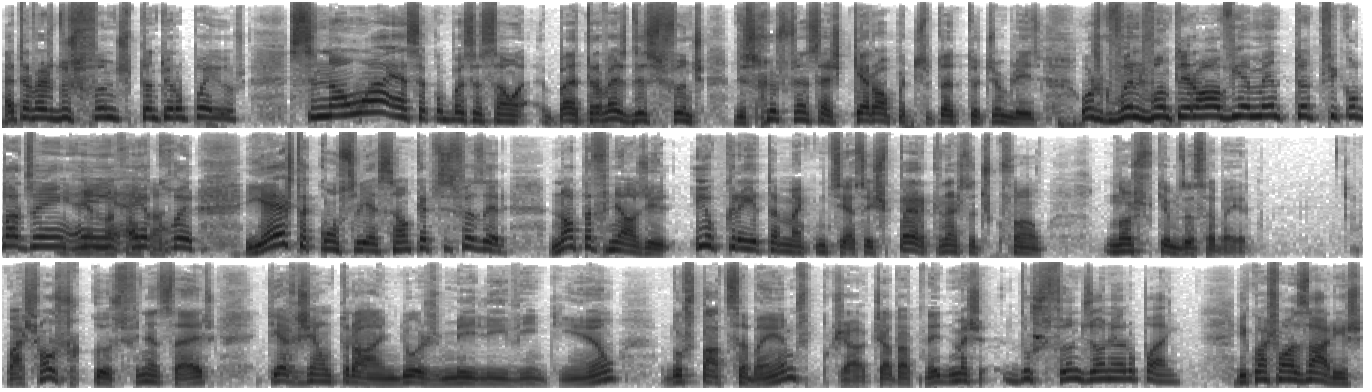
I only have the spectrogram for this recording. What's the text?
através dos fundos, portanto, europeus. Se não há essa compensação através desses fundos, desses recursos financeiros que a Europa, portanto, disponibiliza, os governos vão ter, obviamente, dificuldades em, em, em acorrer. E é esta conciliação que é preciso fazer. Nota final, Gil, eu queria também que me dissesse, espero que nesta discussão nós fiquemos a saber Quais são os recursos financeiros que a região terá em 2021? Do Estado sabemos, porque já, já está definido, mas dos fundos da União Europeia. E quais são as áreas?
